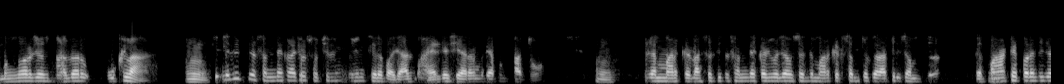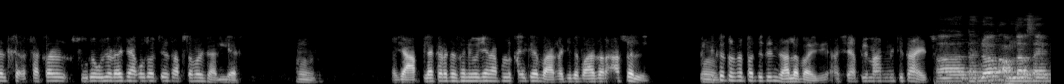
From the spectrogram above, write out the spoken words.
मंगळवार ज्यावेळेस बाजार उठला हं. की लगेच ते संध्याकाळच्या स्वच्छता नियोजन केलं पाहिजे आज बाहेरच्या शहरांमध्ये आपण पाहतो. मार्केट असं तिथं संध्याकाळच्या वेळेस मार्केट संपतं का रात्री संपतं तर पहाटेपर्यंत सकाळ सूर्य उजेडाच्या अगोदर ते साफसफाई झालेली असते. म्हणजे आपल्याकडे तसं नियोजन आपलं काही काही जिथं बाजार असेल. तिथं तसं पद्धतीने झालं पाहिजे. अशी आपली मागणी तिथं आहेच. अं, धन्यवाद आमदार साहेब.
